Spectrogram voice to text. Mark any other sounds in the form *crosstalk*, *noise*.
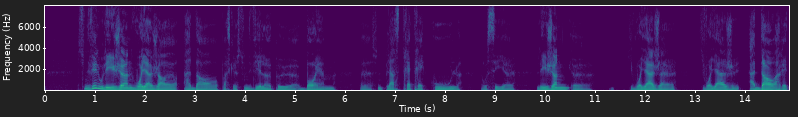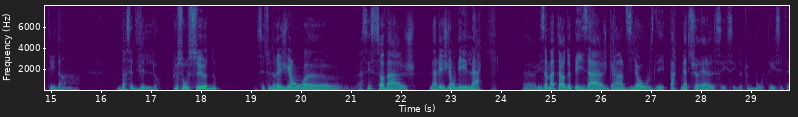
c'est une ville où les jeunes voyageurs adorent parce que c'est une ville un peu bohème. C'est une place très très cool. Donc, c'est, les jeunes qui voyagent, qui voyagent adorent arrêter dans, cette ville-là. Plus au sud, c'est une région euh, assez sauvage, la région des lacs. Euh, les amateurs de paysages grandioses, les parcs naturels, c'est de toute beauté. C'est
